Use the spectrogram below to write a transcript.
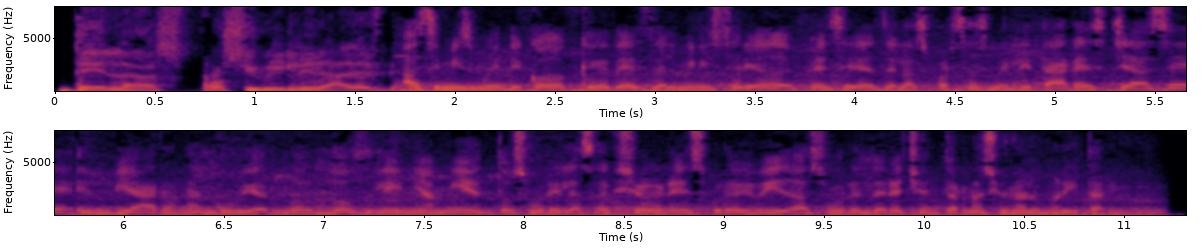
de las posibilidades. De... Asimismo, indicó que desde el Ministerio de Defensa y desde las fuerzas militares ya se enviaron al gobierno los lineamientos sobre las acciones prohibidas sobre el derecho internacional humanitario.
